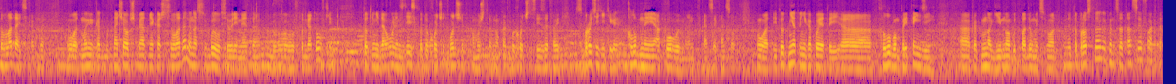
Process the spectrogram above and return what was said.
совладать, как бы. Вот, мы как бы к началу чемпионата, мне кажется, совладали. У нас было все время это в, в подготовке. Кто-то недоволен здесь, кто-то хочет больше, потому что, ну, как бы хочется из этого сбросить эти клубные оковы, в конце концов. Вот. И тут нету никакой этой э, клубом претензий как многие могут подумать. Вот. Это просто констатация факта.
